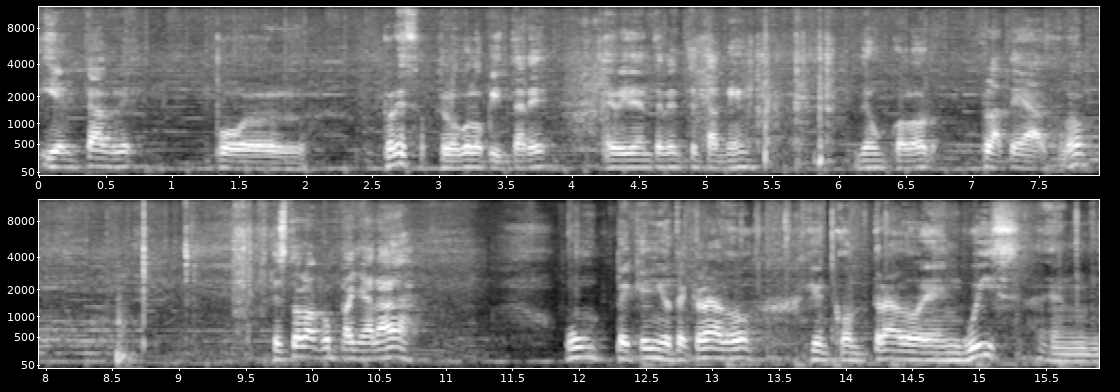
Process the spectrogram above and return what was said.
y el cable por, por eso, que luego lo pintaré evidentemente también de un color plateado. Esto lo acompañará un pequeño teclado que he encontrado en Wish, en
